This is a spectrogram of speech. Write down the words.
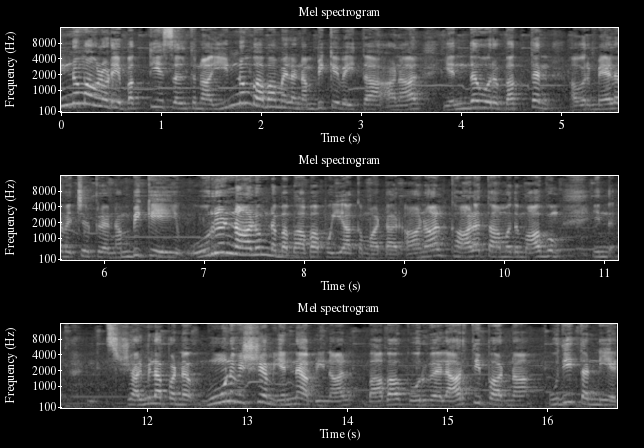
இன்னும் அவளுடைய பக்தியை செலுத்தினா இன்னும் பாபா மேலே நம்பிக்கை வைத்தா ஆனால் எந்த ஒரு பக்தன் அவர் மேலே வச்சிருக்கிற நம்பிக்கையை ஒரு நாளும் நம்ம பாபா பொய்யாக்க மாட்டார். ஆனால் கால தாமதம் ஆகும் இந்த ஷர்மிளா பண்ண மூணு விஷயம் என்ன அப்படின்னா பாபாவுக்கு ஒருவேளை ஆர்த்தி பாடினா உதி தண்ணியை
